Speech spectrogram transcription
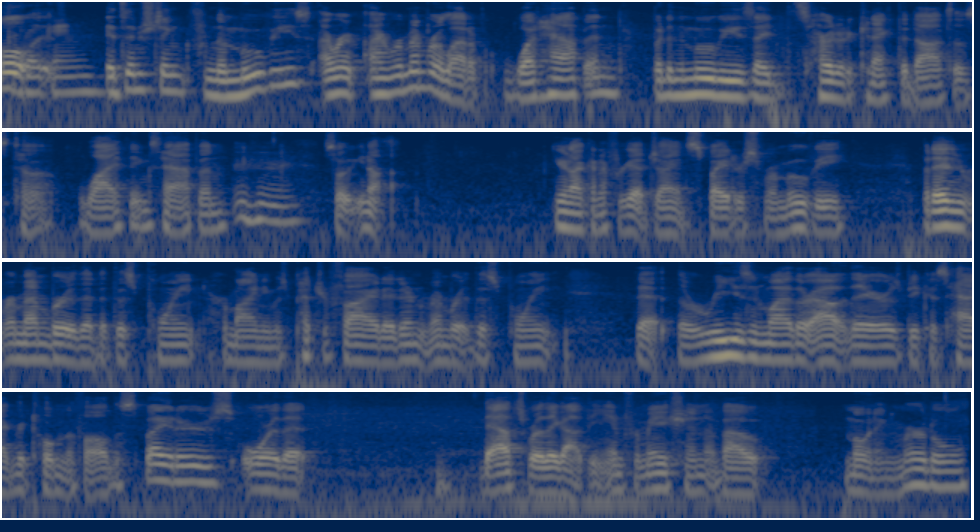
Well, Provoking. it's interesting from the movies. I, re- I remember a lot of what happened, but in the movies, I, it's harder to connect the dots as to why things happen. Mm-hmm. So you know, you're not going to forget giant spiders from a movie, but I didn't remember that at this point Hermione was petrified. I didn't remember at this point that the reason why they're out there is because Hagrid told them to follow the spiders, or that that's where they got the information about Moaning Myrtle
